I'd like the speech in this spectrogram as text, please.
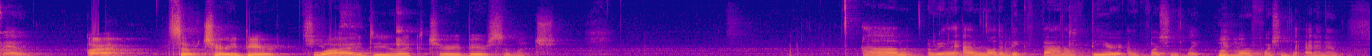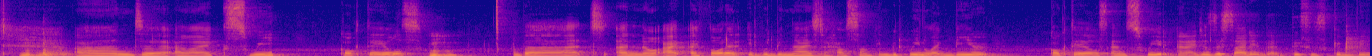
so All right. So cherry beer. Cheers. Why do you like cherry beer so much? Um, really, I'm not a big fan of beer, unfortunately, Mhm. or fortunately, I don't know. hmm And uh, I like sweet cocktails, hmm but I don't know. I, I thought that it would be nice to have something between like beer, cocktails, and sweet, and I just decided that this is could be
